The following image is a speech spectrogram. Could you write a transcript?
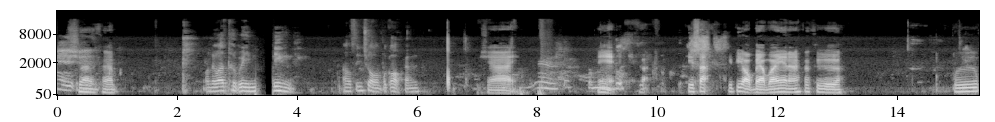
นี่ใช่ครับ เอาเลยว่าทวินนิ่งเอาสิ้นช่วงมาประกอบกันใช่ นี่ ที่สะที่พี่ออกแบบไว้นะ ก็คือปึ๊บ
